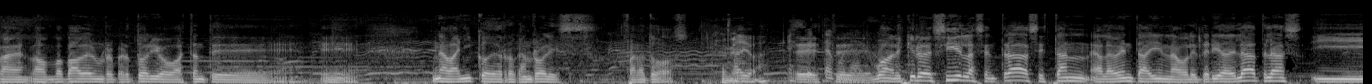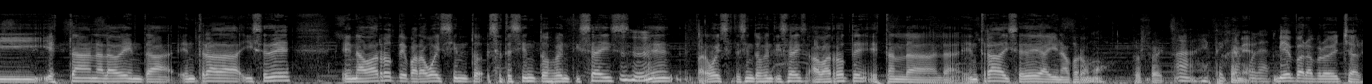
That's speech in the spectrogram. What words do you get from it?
Va, va- va a haber un repertorio bastante. eh, un abanico de rock and rolls para todos. Genial. Ahí va. Espectacular. Este, bueno, les quiero decir, las entradas están a la venta ahí en la boletería del Atlas y, están a la venta entrada y CD en Abarrote, Paraguay 100 726, Ujú. eh, Paraguay 726, Abarrote, están la, la entrada y CD, hay una promo. Perfecto. Ah, espectacular. Genial. Bien para aprovechar.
